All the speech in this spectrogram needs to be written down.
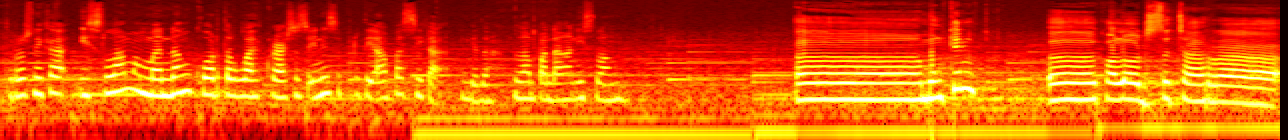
Terus nih kak, Islam memandang quarter life crisis ini seperti apa sih kak, gitu dalam pandangan Islam? Uh, mungkin uh, kalau secara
